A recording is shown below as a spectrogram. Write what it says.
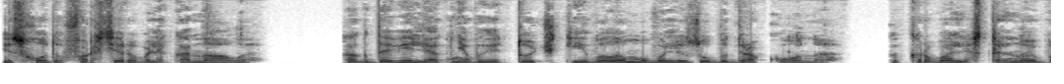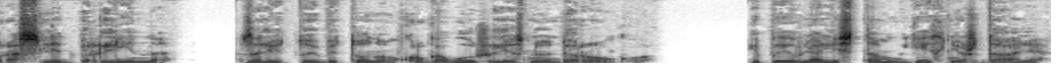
и сходу форсировали каналы, как давили огневые точки и выламывали зубы дракона, как рвали стальной браслет Берлина, залитую бетоном круговую железную дорогу, и появлялись там, где их не ждали.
